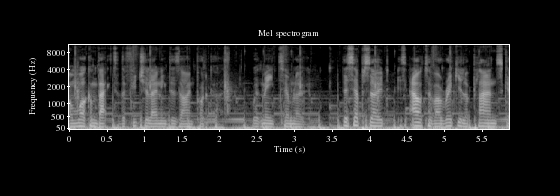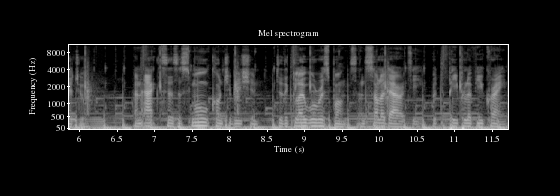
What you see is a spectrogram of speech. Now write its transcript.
and welcome back to the Future Learning Design Podcast with me, Tim Logan. This episode is out of our regular planned schedule and acts as a small contribution to the global response and solidarity with the people of Ukraine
